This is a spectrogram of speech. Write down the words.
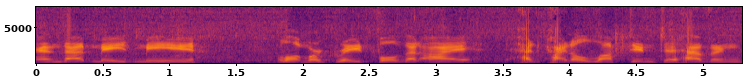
and that made me a lot more grateful that I had kind of lucked into having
